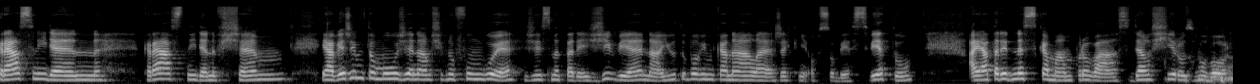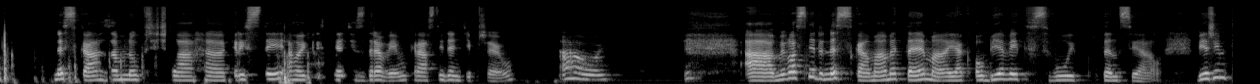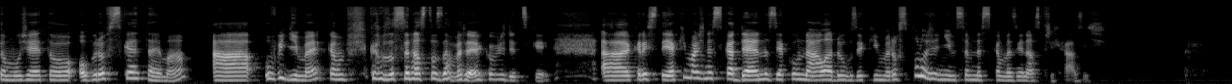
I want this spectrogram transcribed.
Krásný den, krásný den všem. Já věřím tomu, že nám všechno funguje, že jsme tady živě na YouTubeovém kanále Řekni o sobě světu. A já tady dneska mám pro vás další rozhovor. Dneska za mnou přišla eh, Kristy. Ahoj Kristy, já tě zdravím. Krásný den ti přeju. Ahoj. A my vlastně dneska máme téma, jak objevit svůj potenciál. Věřím tomu, že je to obrovské téma, a uvidíme, kam, kam zase nás to zavede, jako vždycky. Kristy, jaký máš dneska den, s jakou náladou, s jakým rozpoložením sem dneska mezi nás přicházíš?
